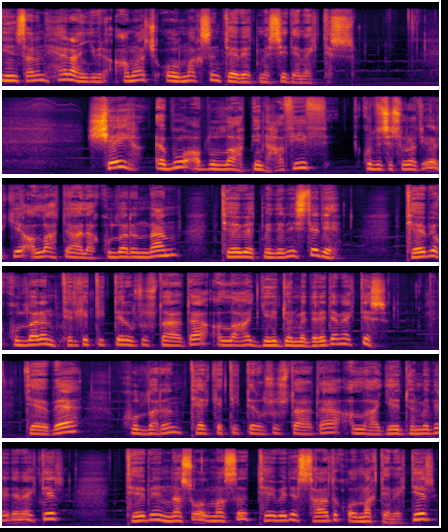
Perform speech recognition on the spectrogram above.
insanın herhangi bir amaç olmaksın tevbe etmesi demektir. Şeyh Ebu Abdullah bin Hafif Kudüs'e surat diyor ki Allah Teala kullarından tevbe etmelerini istedi. Tevbe kulların terk ettikleri hususlarda Allah'a geri dönmeleri demektir. Tevbe kulların terk ettikleri hususlarda Allah'a geri dönmeleri demektir. Tevbenin nasıl olması tevbede sadık olmak demektir.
